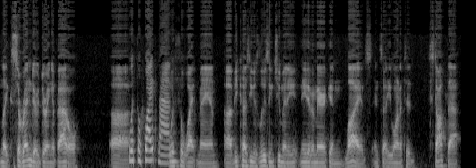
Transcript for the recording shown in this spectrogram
like surrendered during a battle uh, with the white man. with the white man uh, because he was losing too many Native American lives, and so he wanted to stop that.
